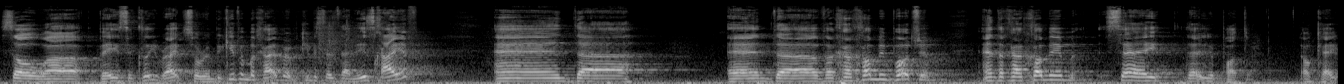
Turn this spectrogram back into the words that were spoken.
So uh, basically, right? So Rabbi Kiva Mechayiv, Rabbi Kiva says that is chayiv, and uh, and uh, the chachamim potrim, and the chachamim say that you're potter. Okay.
